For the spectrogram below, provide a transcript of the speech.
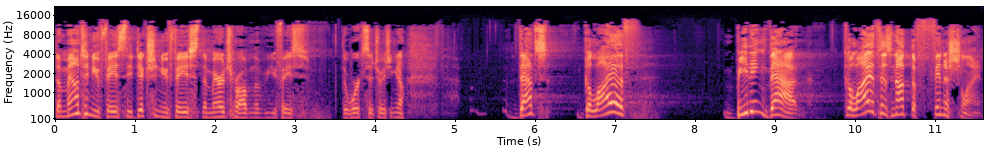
The mountain you face, the addiction you face, the marriage problem that you face, the work situation, you know, that's Goliath beating that. Goliath is not the finish line.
